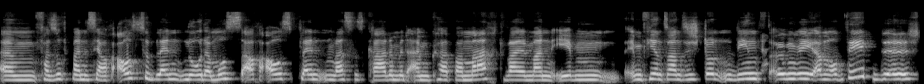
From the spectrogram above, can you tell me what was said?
ähm, versucht man es ja auch auszublenden oder muss es auch ausblenden, was es gerade mit einem Körper macht, weil man eben im 24-Stunden-Dienst irgendwie am OP-Tisch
